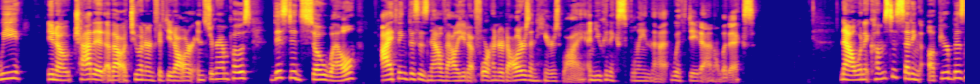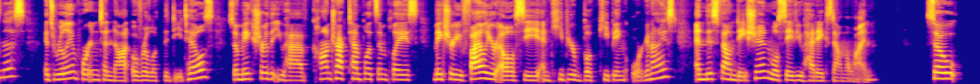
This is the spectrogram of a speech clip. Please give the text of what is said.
we, you know, chatted about a $250 Instagram post. This did so well. I think this is now valued at $400 and here's why." And you can explain that with data analytics. Now, when it comes to setting up your business, it's really important to not overlook the details. So make sure that you have contract templates in place, make sure you file your LLC, and keep your bookkeeping organized. And this foundation will save you headaches down the line. So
